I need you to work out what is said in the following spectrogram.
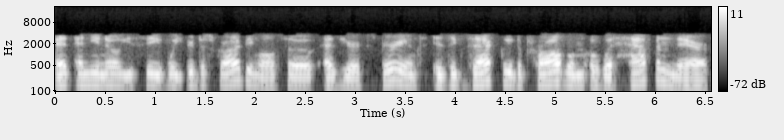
And, and you know, you see, what you're describing also as your experience is exactly the problem of what happened there,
